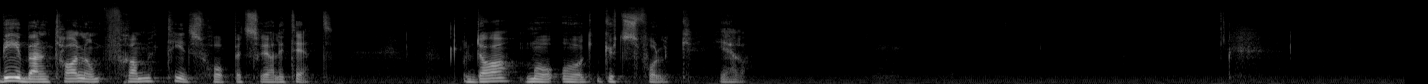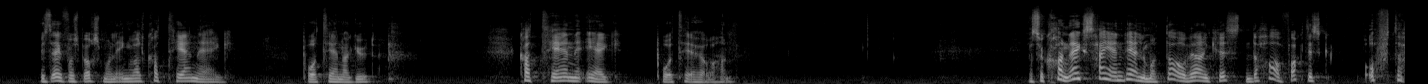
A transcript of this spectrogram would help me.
Bibelen taler om framtidshåpets realitet. Og da må òg Guds folk gjøre. Hvis jeg får spørsmålet Ingvald, hva tjener jeg på å tjene Gud? Hva tjener jeg på å tilhøre Han? Ja, så kan jeg si en del om at det å være en kristen det har faktisk ofte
